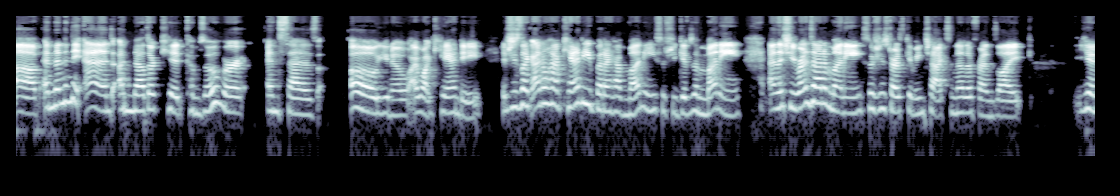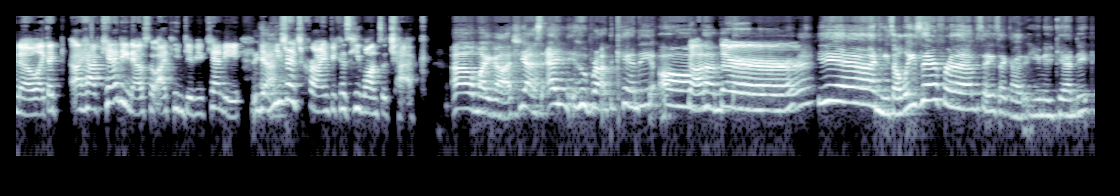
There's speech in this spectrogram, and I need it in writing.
um, and then in the end another kid comes over and says oh you know i want candy and she's like, I don't have candy, but I have money. So she gives him money. And then she runs out of money. So she starts giving checks. Another friend's like, you know, like I, I have candy now, so I can give you candy. Yeah. And he starts crying because he wants a check. Oh my gosh, yes. And who brought the candy? Oh, Gunther. Gunther. Yeah, and he's always there for them. So he's like, oh, you need candy.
